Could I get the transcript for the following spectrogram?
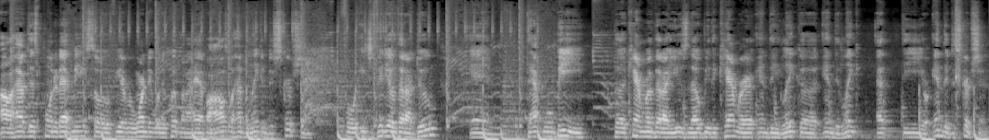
I'll have this pointed at me, so if you're ever wondering what equipment I have, I also have a link in the description for each video that I do, and that will be the camera that I use, and that will be the camera in the link uh, in the link at the or in the description.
